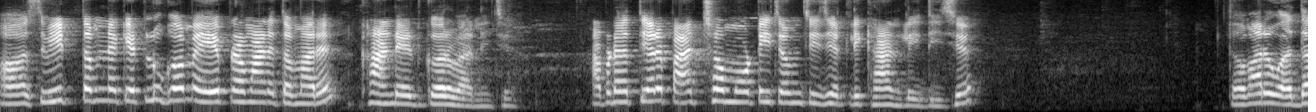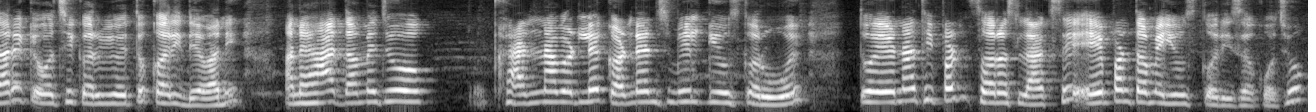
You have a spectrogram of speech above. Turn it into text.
સ્વીટ તમને કેટલું ગમે એ પ્રમાણે તમારે ખાંડ એડ કરવાની છે. આપણે અત્યારે પાંચ છ મોટી ચમચી જેટલી ખાંડ લીધી છે. તમારે વધારે કે ઓછી કરવી હોય તો કરી દેવાની. અને હા, તમે જો ખાંડના બદલે કન્ડેન્સ મિલ્ક યુઝ કરવું હોય તો એનાથી પણ સરસ લાગશે. એ પણ તમે યુઝ કરી શકો છો.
